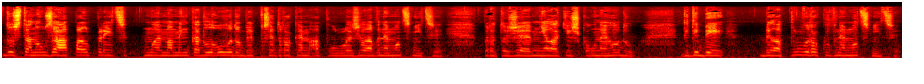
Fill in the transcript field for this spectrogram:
dostanou zápal plic. Moje maminka dlouhodobě před rokem a půl ležela v nemocnici, protože měla těžkou nehodu. Kdyby byla půl roku v nemocnici,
